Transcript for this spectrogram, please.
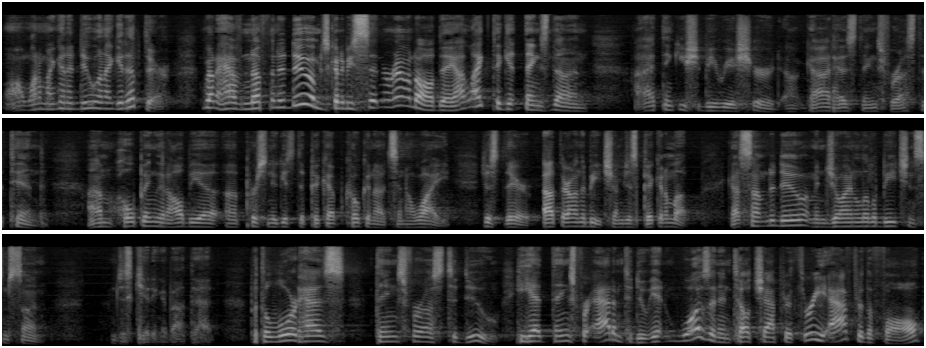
well, what am I going to do when I get up there? I'm going to have nothing to do. I'm just going to be sitting around all day. I like to get things done. I think you should be reassured. Uh, God has things for us to tend. I'm hoping that I'll be a, a person who gets to pick up coconuts in Hawaii, just there, out there on the beach. I'm just picking them up. Got something to do. I'm enjoying a little beach and some sun. I'm just kidding about that. But the Lord has things for us to do. He had things for Adam to do. It wasn't until chapter 3, after the fall,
